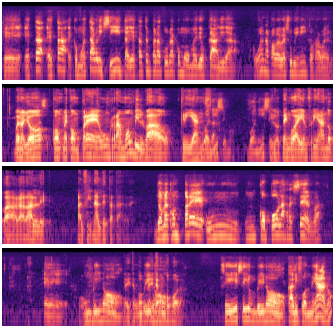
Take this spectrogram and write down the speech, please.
Que esta, esta, como esta brisita y esta temperatura como medio cálida, buena para beber su vinito, Ravelo. Bueno, yo me compré un Ramón Bilbao crianza. Buenísimo, buenísimo. Y lo tengo ahí enfriando para darle al final de esta tarde. Yo me compré un, un Coppola Reserva, eh, un vino. ¿Le diste, con Coppola? Sí, sí, un vino californiano.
